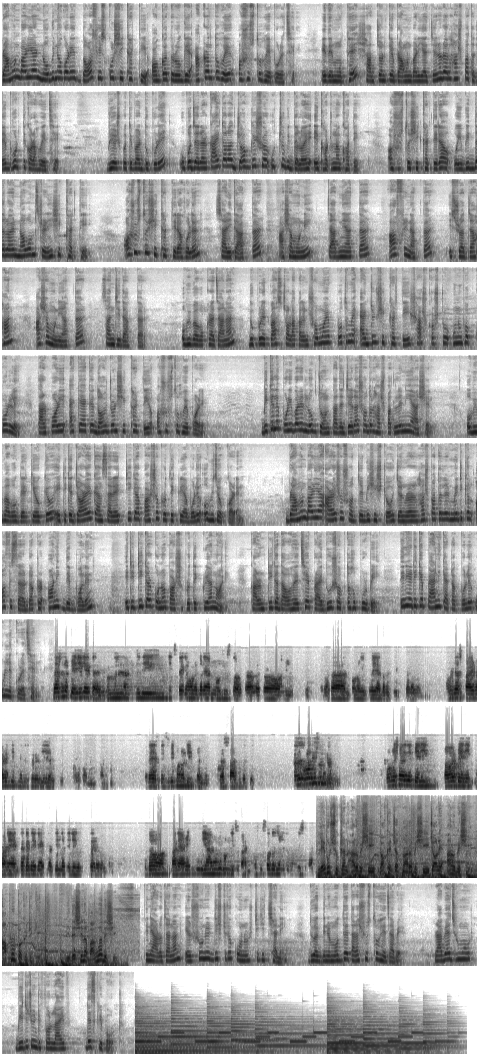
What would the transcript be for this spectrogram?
ব্রাহ্মণবাড়িয়ার নবীনগরে দশ স্কুল শিক্ষার্থী অজ্ঞাত রোগে আক্রান্ত হয়ে অসুস্থ হয়ে পড়েছে। এদের মধ্যে সাতজনকে ব্রাহ্মণবাড়িয়া জেনারেল হাসপাতালে ভর্তি করা হয়েছে। বৃহস্পতিবার দুপুরে উপজেলার কাইতলা যজ্ঞেশ্বর উচ্চ বিদ্যালয়ে এই ঘটনা ঘটে। অসুস্থ শিক্ষার্থীরা ওই বিদ্যালয়ের নবম শ্রেণির শিক্ষার্থী। অসুস্থ শিক্ষার্থীরা হলেন সারিকা আক্তার, আশামণি, চাঁদনি আক্তার, আফরিন আক্তার ইসরাত জাহান আশামণি আক্তার, সানজিদা আক্তার। অভিভাবকরা জানান, দুপুরে ক্লাস চলাকালীন সময়ে প্রথমে একজন শিক্ষার্থী শ্বাসকষ্ট অনুভব করলে তারপরই একে একে দশজন শিক্ষার্থী অসুস্থ হয়ে পড়ে। বিকেলে পরিবারের লোকজন তাদের জেলা সদর হাসপাতালে নিয়ে আসেন। অভিভাবকদের কেউ কেউ এটিকে জরায়ু ক্যান্সারের টিকা পার্শ্ব প্রতিক্রিয়া বলে অভিযোগ করেন। ব্রাহ্মণবাড়িয়া আড়াইশো শয্যায় বিশিষ্ট জেনারেল হাসপাতালের medical officer doctor Anik Deb বলেন এটি টিকার কোনো পার্শ্ব প্রতিক্রিয়া নয় কারণ টিকা দেওয়া হয়েছে প্রায় দু সপ্তাহ পূর্বে। তিনি এটিকে প্যানিক অ্যাটাক বলে উল্লেখ করেছেন। আসলে একটা এখন মানে আমি যদি নিজ থেকে মনে করি আমি অসুস্থ তাহলে তো আমি এটা কোনো কিছুই এখন ঠিক করা যাবে আমি জাস্ট প্রাইমারি ট্রিটমেন্ট হিসেবে দিয়ে আমি- এটা স্পেসিফিক কোনো ট্রিটমেন্ট নেই জাস্ট কন্ডিশন কেমন? কোনো যে পেনিক সবাই পেনিক মানে একটাকে দেখে একটা চিল্লি করতে এরকম। লেবুর সুঘ্রাণ আরও বেশি ত্বকের যত্ন আরও বেশি চলে আরও বেশি। আপনার পকেটে কি? বিদেশি না বাংলাদেশি? তিনি আরও জানান এর সুনির্দিষ্ট কোনো চিকিৎসা নেই। দু একদিনের মধ্যে তারা সুস্থ হয়ে যাবে। Rabeya Jhumur BD twenty four live desk report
